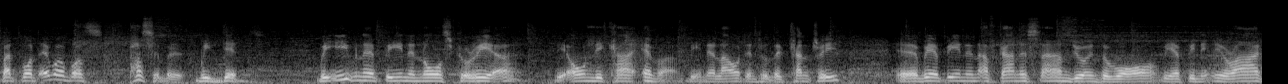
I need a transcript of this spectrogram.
but whatever was possible, we did. We even have been in North Korea, the only car ever being allowed into the country. Uh, we have been in Afghanistan during the war. We have been in Iraq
